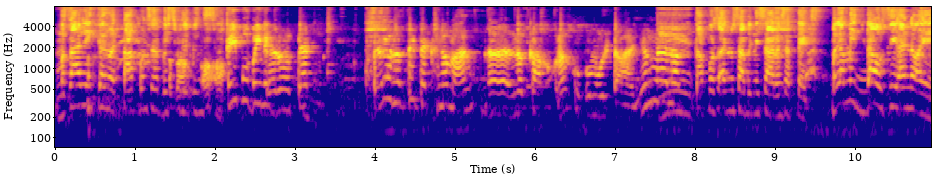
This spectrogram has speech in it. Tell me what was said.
Masalig ka, nagtapon sa West Philippines. oo. Kayo po ba'y nag... Pero text, pero nagte-text naman, uh, nagka, nagkukumustahan. Yun nga lang, Mm, tapos ano sabi ni Sarah sa text? Malamig daw si ano eh,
